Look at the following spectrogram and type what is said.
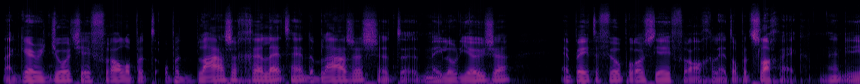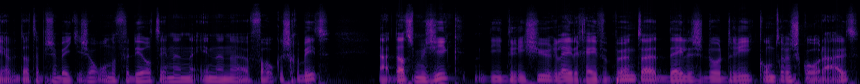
Nou, Gary George heeft vooral op het, op het blazen gelet, hè, de blazers, het, het melodieuze. En Peter Vulprost die heeft vooral gelet op het slagwerk. Die hebben, dat hebben ze een beetje zo onderverdeeld in een, in een uh, focusgebied. Nou, dat is muziek. Die drie juryleden geven punten. Delen ze door drie, komt er een score uit.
